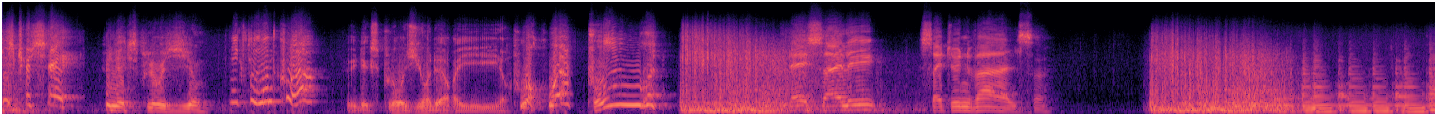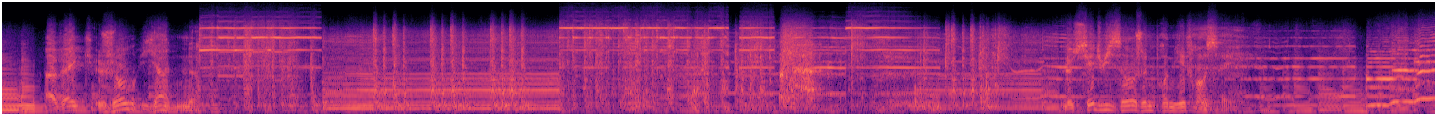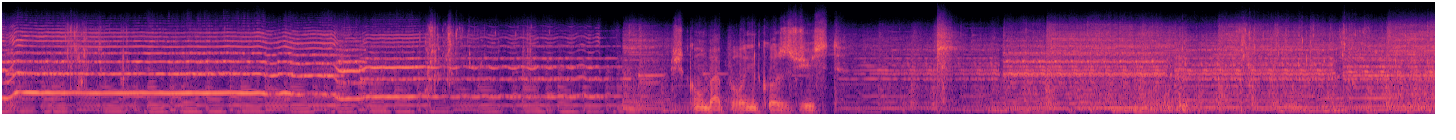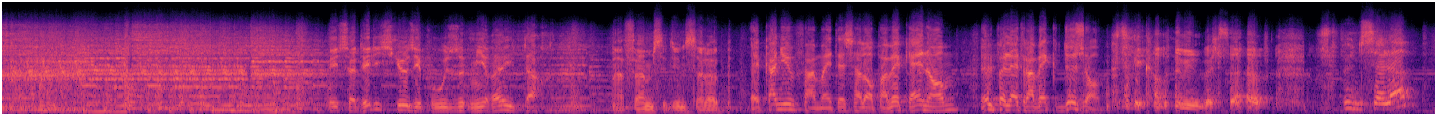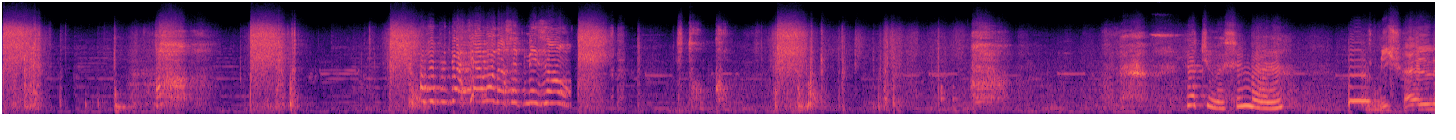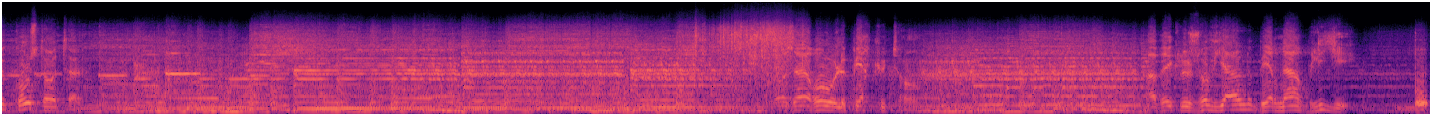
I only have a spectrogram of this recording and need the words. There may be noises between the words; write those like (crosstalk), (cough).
Qu'est-ce que c'est? Une explosion. Une explosion de quoi? Une explosion de rire. Pourquoi? Pour Laisse aller, c'est une valse. Avec Jean-Yann. Le séduisant jeune premier français. Pour une cause juste. Et sa délicieuse épouse, Mireille Darc. Ma femme, c'est une salope. Et quand une femme est salope avec un homme, elle peut l'être avec deux hommes. (laughs) C'est quand même une belle salope. Une salope? Ah, tu me fais mal, hein Michel Constantin. Dans un rôle percutant. Avec le jovial Bernard Blier. Beau.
